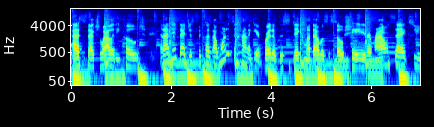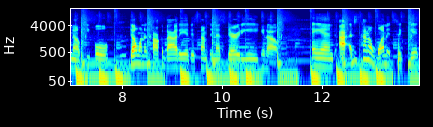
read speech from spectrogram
as a sexuality coach. And I did that just because I wanted to kind of get rid of the stigma that was associated around sex. You know, people don't want to talk about it. It's something that's dirty, you know. And I, I just kind of wanted to get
